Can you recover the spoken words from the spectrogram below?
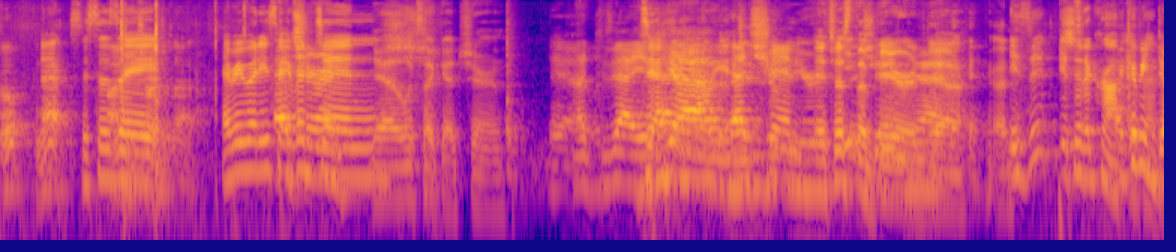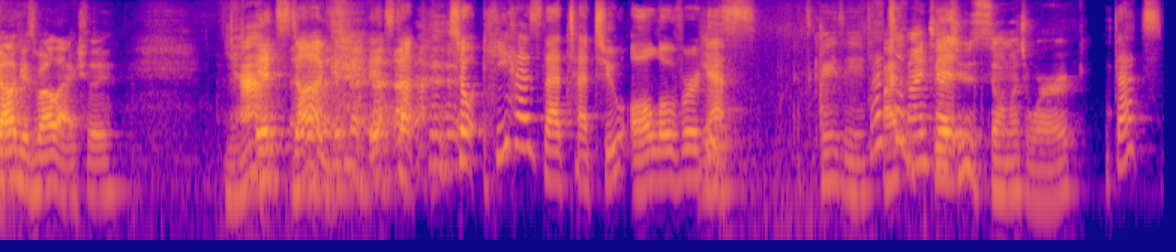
Oh, next. This is I'm in a- charge of that. everybody's Ed favorite Sheeran. gin. Yeah, it looks like Ed Sheeran. Yeah. That, that, uh, Yeah. yeah, Yeah. that chin. It's just the beard. yeah. Yeah. Is it? It's, Should have cropped That could be it. Doug as well, actually. Yeah. it's Doug. It's Doug. So he has that tattoo all over his. Yes. It's crazy. That's I a find bit, tattoos so much work. That's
